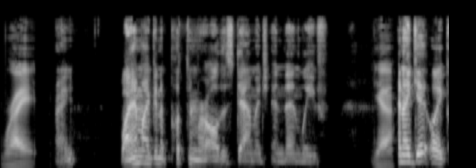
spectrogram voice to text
Right. Right? Why am i going to put them through all this damage and then leave? Yeah. And I get like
